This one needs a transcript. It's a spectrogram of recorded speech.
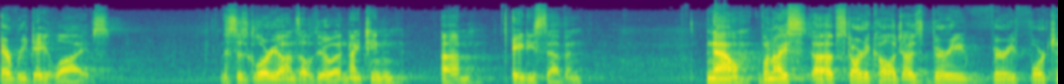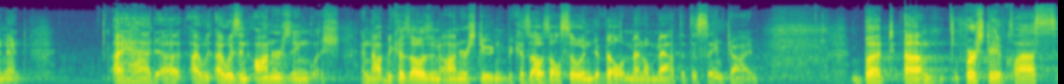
everyday lives. This is Gloria Anzaldúa, 1987. Now, when I uh, started college, I was very, very fortunate. I had uh, I, w- I was in honors English, and not because I was an honor student, because I was also in developmental math at the same time. But um, first day of class,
